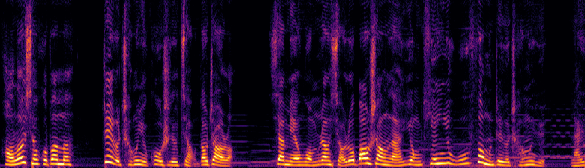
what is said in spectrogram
好了，小伙伴们，这个成语故事就讲到这儿了。下面我们让小肉包上来用“天衣无缝”这个成语来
